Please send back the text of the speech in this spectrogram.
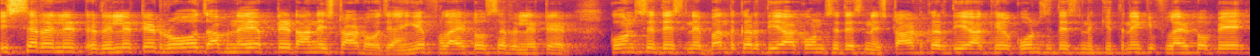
इससे रिलेटेड रोज अब नए अपडेट आने स्टार्ट हो जाएँगे। फ्लाइटों से रिलेटेड कौन से देश ने बंद कर दिया? कौन से देश ने स्टार्ट कर दिया? कौन से देश ने कितने की फ्लाइटों पर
